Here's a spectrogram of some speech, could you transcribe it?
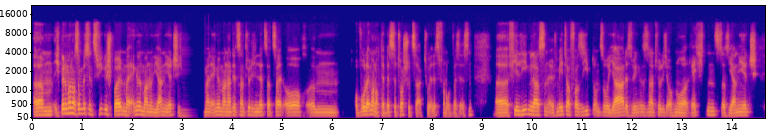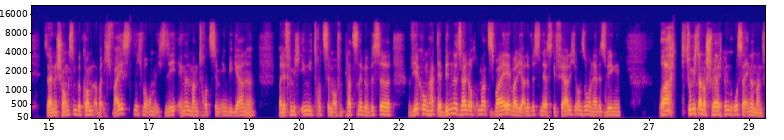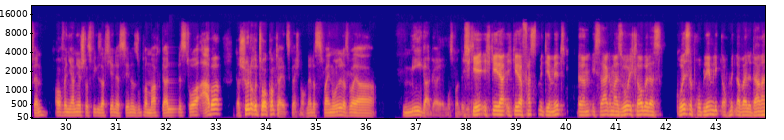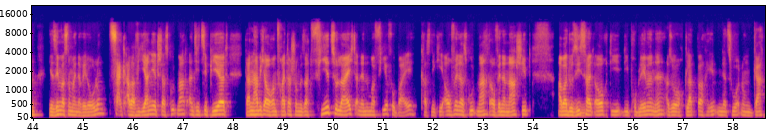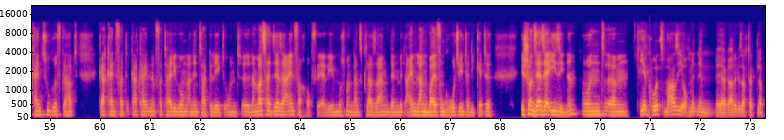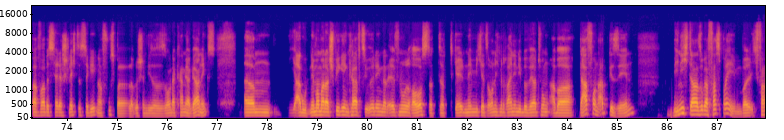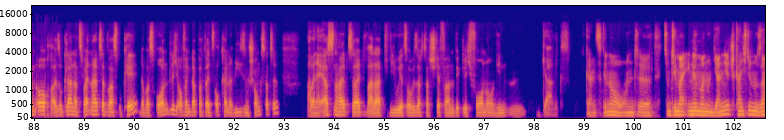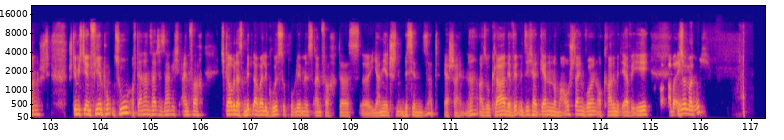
Ähm, ich bin immer noch so ein bisschen zwiegespalten bei Engelmann und Janic. Ich meine, Engelmann hat jetzt natürlich in letzter Zeit auch ähm, obwohl er immer noch der beste Torschütze aktuell ist von Rot-Weiß Essen, äh, viel liegen lassen, Elfmeter versiebt und so. Ja, deswegen ist es natürlich auch nur rechtens, dass Janic seine Chancen bekommt. Aber ich weiß nicht warum. Ich sehe Engelmann trotzdem irgendwie gerne, weil der für mich irgendwie trotzdem auf dem Platz eine gewisse Wirkung hat. Der bindet halt auch immer zwei, weil die alle wissen, der ist gefährlich und so. Ne? Deswegen, boah, ich tue mich da noch schwer. Ich bin ein großer Engelmann-Fan. Auch wenn Janic das, wie gesagt, hier in der Szene super macht. Geiles Tor. Aber das schönere Tor kommt ja jetzt gleich noch. Ne? Das 2-0, das war ja mega geil, muss man ich geh, Ich gehe da, geh da fast mit dir mit. Ähm, ich sage mal so, ich glaube, das größte Problem liegt auch mittlerweile daran, hier sehen wir es nochmal in der Wiederholung, zack, aber wie Janic das gut macht, antizipiert, dann habe ich auch am Freitag schon gesagt, viel zu leicht an der Nummer 4 vorbei, Krasniki, auch wenn er es gut macht, auch wenn er nachschiebt, aber du siehst mhm. halt auch die, die Probleme, ne? also auch Gladbach hinten in der Zuordnung gar keinen Zugriff gehabt, gar, kein, gar keine Verteidigung an den Tag gelegt. Und äh, dann war es halt sehr, sehr einfach auch für RW, muss man ganz klar sagen. Denn mit einem langen Ball von Grote hinter die Kette ist schon sehr, sehr easy. Ne? Und ähm, hier kurz Masi auch mitnehmen, der ja gerade gesagt hat, Gladbach war bisher der schlechteste Gegner fußballerisch in dieser Saison. Da kam ja gar nichts. Ähm, ja, gut, nehmen wir mal das Spiel gegen KFC Uerdingen, das 11-0 raus. Das, das Geld nehme ich jetzt auch nicht mit rein in die Bewertung. Aber davon abgesehen, bin ich da sogar fast bei ihm, weil ich fand auch, also klar, in der zweiten Halbzeit war es okay, da war es ordentlich, auch wenn Gladbach da jetzt auch keine riesen Chance hatte. Aber in der ersten Halbzeit war das, wie du jetzt auch gesagt hast, Stefan, wirklich vorne und hinten gar nichts. Ganz genau. Und äh, zum Thema Engelmann und Janic kann ich dir nur sagen, stimme ich dir in vielen Punkten zu. Auf der anderen Seite sage ich einfach, ich glaube, das mittlerweile größte Problem ist einfach, dass äh, Janic ein bisschen satt erscheint. Ne? Also klar, der wird mit Sicherheit gerne nochmal aufsteigen wollen, auch gerade mit RWE. Aber Engelmann ich, nicht?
